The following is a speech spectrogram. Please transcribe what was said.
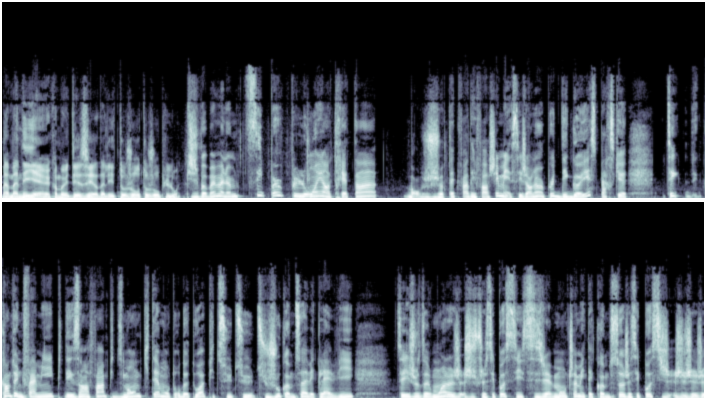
mais à donné, il y a un- comme un désir d'aller toujours toujours plus loin. Puis je vais même aller un petit peu plus loin en traitant. Bon, je vais peut-être faire des fâchés, mais ces gens-là un peu d'égoïstes parce que. Tu sais, quand tu as une famille, puis des enfants, puis du monde qui t'aime autour de toi, puis tu, tu, tu joues comme ça avec la vie, tu sais, je veux dire, moi, là, je, je, sais pas si, si j'avais mon chum était comme ça, je sais pas si je, je, je,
